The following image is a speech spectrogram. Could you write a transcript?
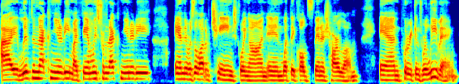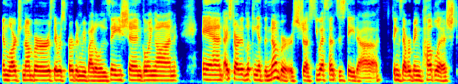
I lived in that community, my family's from that community and there was a lot of change going on in what they called Spanish Harlem. And Puerto Ricans were leaving in large numbers. There was urban revitalization going on. And I started looking at the numbers, just US Census data, things that were being published.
